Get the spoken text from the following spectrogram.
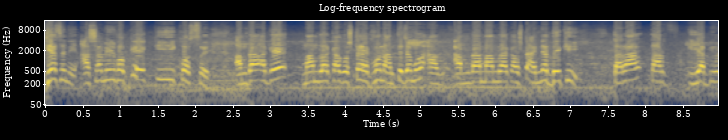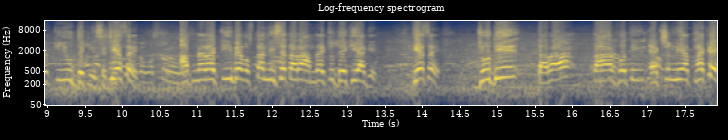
ঠিক আছে নি? আসামির পক্ষে কি করছে? আমরা আগে মামলার কাগজটা এখন আনতে যাব। আমরা মামলার কাগজটা আইনা দেখি। তারা তার ইয়া কি উদ্যোগ নিছে, ঠিক আছে? আপনারা কি ব্যবস্থা নিছে তারা আমরা একটু দেখি আগে। ঠিক আছে? যদি তারা তার প্রতি অ্যাকশন নিয়ে থাকে,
